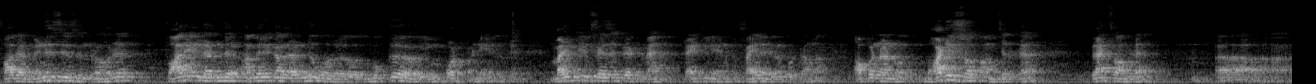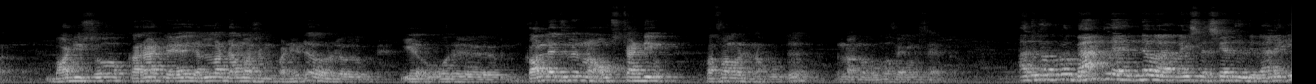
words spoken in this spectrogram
ஃபாதர் மெனிசிஸ்ன்றவர் ஃபாரின்லேருந்து அமெரிக்காவிலேருந்து ஒரு புக்கு இம்போர்ட் பண்ணி எனக்கு மல்டி ஃபேசட்டட் மேன் டைட்டில் எனக்கு ஃபைனல் எழுதி கொடுத்தாங்க. அப்போ நான் பாடி ஷோ காமிச்சிருக்கேன் பிளாட்ஃபார்மில் பாடி ஷோ கராட்டே எல்லாம் டெமான்ஸ்ட்ரேட் பண்ணிவிட்டு ஒரு ஒரு காலேஜில் நான் அவுட்ஸ்டாண்டிங் பர்ஃபார்மன்ஸ் நான் கொடுத்து நான் ரொம்ப ஃபேமஸாக இருக்கேன் அதுக்கப்புறம் பேங்க்ல எந்த வயசுல சேர்ந்து இந்த வேலைக்கு?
